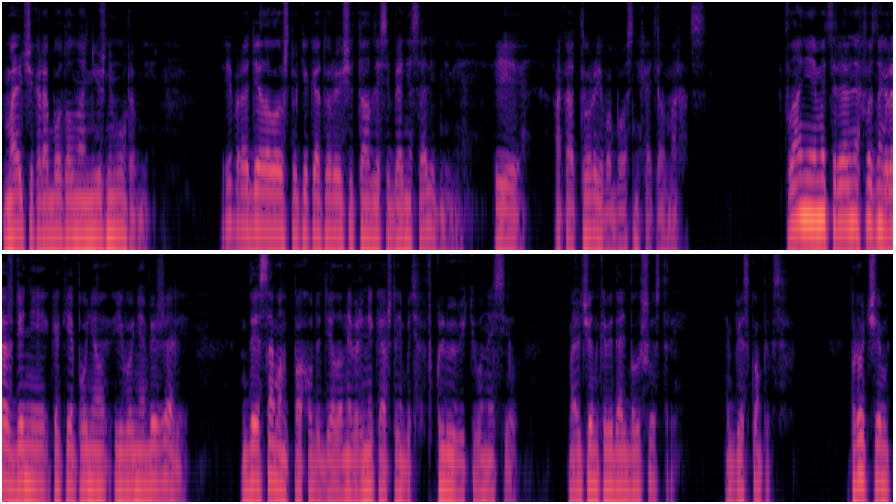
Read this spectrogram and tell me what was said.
мальчик работал на нижнем уровне и проделывал штуки, которые считал для себя несолидными, и о которые его босс не хотел мараться. В плане материальных вознаграждений, как я понял, его не обижали. Да и сам он, по ходу дела, наверняка что-нибудь в клювике выносил. Мальчонка, видать, был шустрый, без комплексов. Впрочем,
